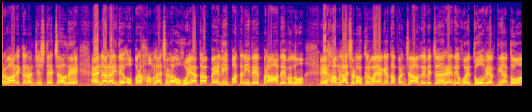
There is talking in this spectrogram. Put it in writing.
ਪਰਿਵਾਰਕ ਰੰਜਿਸ਼ ਦੇ ਚੱਲਦੇ ਆਈ ਦੇ ਉੱਪਰ ਹਮਲਾ ਜਿਹੜਾ ਉਹ ਹੋਇਆ ਤਾਂ ਪਹਿਲੀ ਪਤਨੀ ਦੇ ਭਰਾ ਦੇ ਵੱਲੋਂ ਇਹ ਹਮਲਾ ਜਿਹੜਾ ਉਹ ਕਰਵਾਇਆ ਗਿਆ। ਤਾਂ ਪੰਜਾਬ ਦੇ ਵਿੱਚ ਰਹਿੰਦੇ ਹੋਏ ਦੋ ਵਿਅਕਤੀਆਂ ਤੋਂ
